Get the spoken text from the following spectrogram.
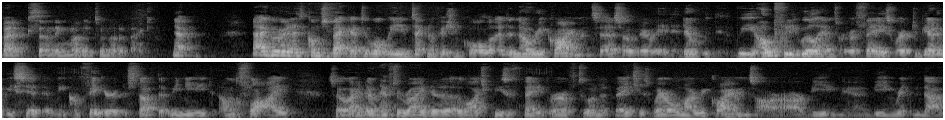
bank sending money to another bank. Yeah. I agree, and it comes back uh, to what we in Technovision call uh, the no requirements. Uh, so there, it, there, we hopefully will enter a phase where together we sit and we configure the stuff that we need on the fly. So I don't have to write a, a large piece of paper of 200 pages where all my requirements are, are being, uh, being written down.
